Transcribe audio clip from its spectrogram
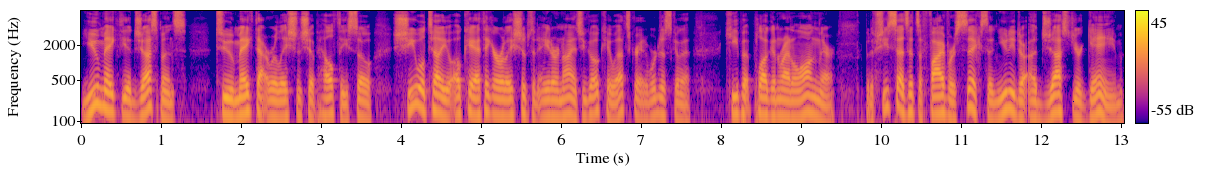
you make the adjustments to make that relationship healthy. So she will tell you, okay, I think our relationship's an eight or nine. So you go, okay, well that's great. We're just gonna keep it plugging right along there. But if she says it's a five or six, then you need to adjust your game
